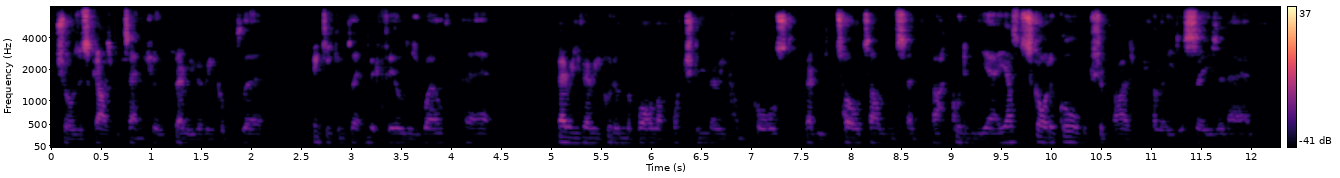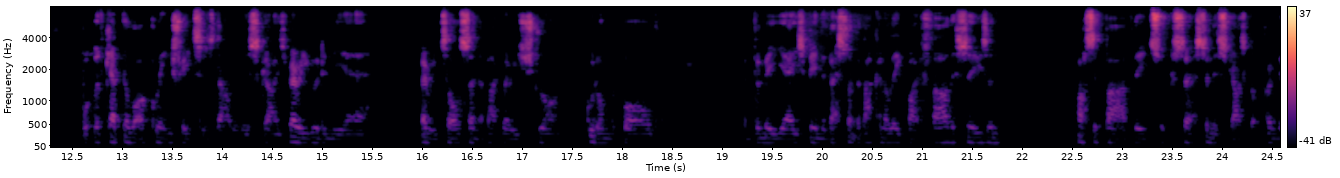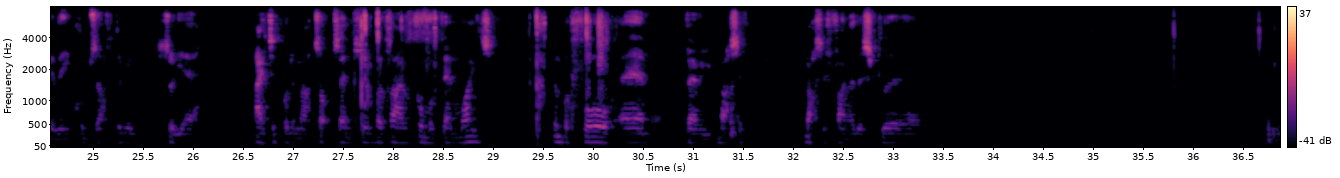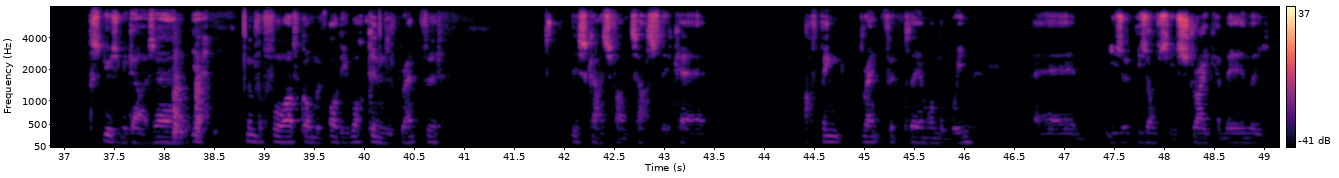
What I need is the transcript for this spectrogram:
shows this guy's potential. Very, very good player. I think he can play midfield as well. Um, very, very good on the ball. I've watched him very composed, very tall, towering centre back, good in the air. He hasn't scored a goal, which surprised me for Leeds this season. Um, but they've kept a lot of clean sheets since down to this guy. He's very good in the air, very tall centre back, very strong, good on the ball. And for me, yeah, he's been the best centre back in the league by far this season. Massive part of Leeds' success, and this guy's got Premier League clubs after him. So yeah, I had to put him in my top ten. So number five, I've gone with Ben White. Number four, um, very massive, massive fan of this player. Excuse me, guys. Um, yeah, number four, I've gone with Ollie Watkins of Brentford. This guy's fantastic. Um, I think Brentford play him on the wing. Um, he's, he's obviously a striker mainly,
